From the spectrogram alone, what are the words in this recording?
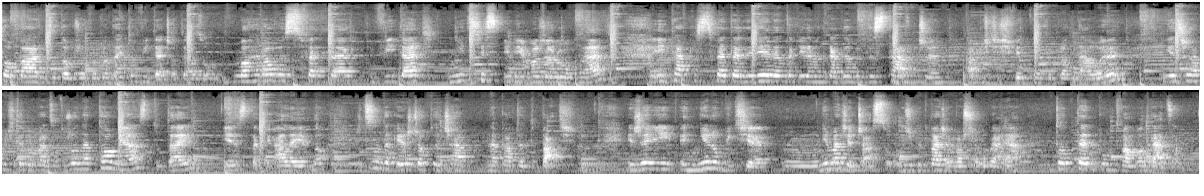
to bardzo dobrze wygląda i to widać od razu. Moherowy sweter widać, nic się z nim nie może równać i taki sweter, jeden taki element garderoby wystarczy, abyście świetnie wyglądały. Nie trzeba mieć tego bardzo dużo, natomiast tutaj jest takie ale jedno, że to są takie rzeczy, o które trzeba naprawdę dbać. Jeżeli nie lubicie, mm, nie macie czasu, żeby dbać o Wasze ubrania, to ten punkt Wam odradzam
